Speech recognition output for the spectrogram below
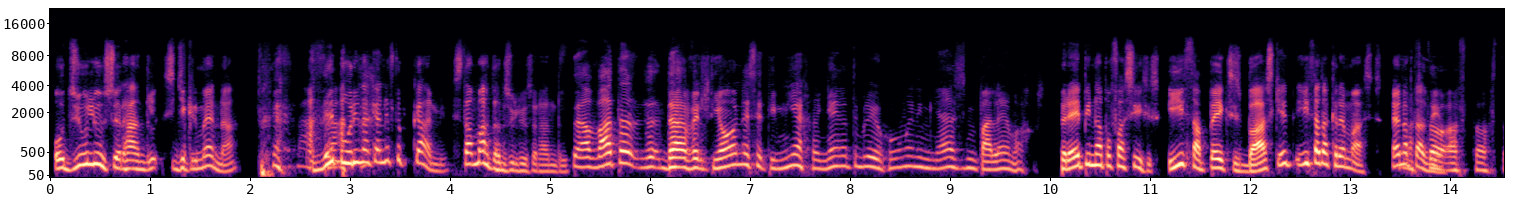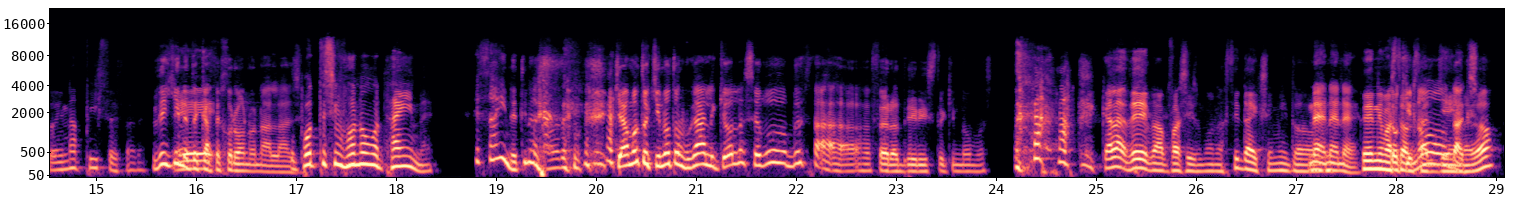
Ο Julius Randle συγκεκριμένα δεν μπορεί να κάνει αυτό που κάνει. Σταμάτα, Julius Randle. Σταμάτα να βελτιώνεσαι τη μία χρονιά ενώ την προηγούμενη μοιάζει με παλέμαχος. Πρέπει να αποφασίσεις. Ή θα παίξεις μπάσκετ ή θα τα κρεμάσεις. Ένα από τα αυτό, δύο. αυτό, αυτό. Είναι απίστευτο. Ρε. Δεν γίνεται Ε, κάθε χρόνο να αλλάζει. Οπότε συμφωνούμε ότι θα είναι. Ε, θα είναι, τι να Ωραία. Και άμα το κοινό τον βγάλει κιόλας, εγώ δεν θα φέρω αντιρρήσεις στο κοινό μας. Καλά, δεν αποφασίζουμε μόνο αυτή. Εντάξει, μην το... Ναι, ναι, ναι. Δεν είμαστε Το all κοινό, star game εντάξει. εδώ.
